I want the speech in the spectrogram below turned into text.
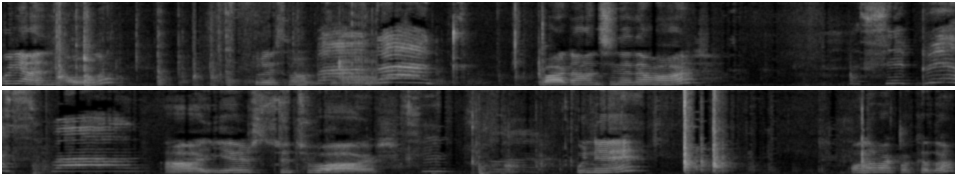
Bu ne anne oğlum? Dur Esma bir. Bardak. Bardağın içinde ne var? Sürpriz var. Hayır süt var. Süt var. Bu ne? Ona bak bakalım.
